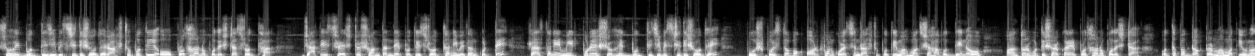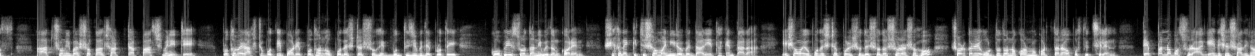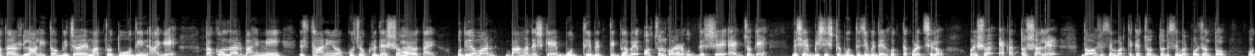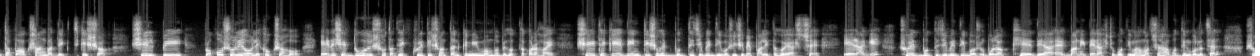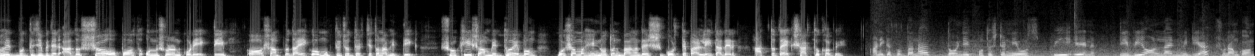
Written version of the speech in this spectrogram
শহীদ বুদ্ধিজীবী স্মৃতিসৌধে রাষ্ট্রপতি ও প্রধান উপদেষ্টা শ্রদ্ধা। জাতির শ্রেষ্ঠ সন্তানদের প্রতি শ্রদ্ধা নিবেদন করতে রাজধানীর মিরপুরের শহীদ বুদ্ধিজীবী স্মৃতিসৌধে পুষ্পস্তবক অর্পণ করেছেন রাষ্ট্রপতি মোহাম্মদ শাহাবুদ্দিন ও অন্তর্বর্তী সরকারের প্রধান উপদেষ্টা অধ্যাপক ডক্টর মোহাম্মদ ইউনুস। আজ শনিবার সকাল সাতটা পাঁচ মিনিটে প্রথমে রাষ্ট্রপতি, পরে প্রধান উপদেষ্টা শহীদ বুদ্ধিজীবীদের প্রতি গভীর শ্রদ্ধা নিবেদন করেন। সেখানে কিছু সময় নীরবে দাঁড়িয়ে থাকেন তারা। এ সময় উপদেষ্টা পরিষদের সদস্যরা সহ সরকারের ঊর্ধ্বতন কর্মকর্তারা উপস্থিত ছিলেন। তেপ্পান্ন বছর আগে দেশের স্বাধীনতার লালিত বিজয়ের মাত্র দুদিন আগে দখলদার বাহিনী স্থানীয় কুচক্রীদের সহায়তায় উদীয়মান বাংলাদেশকে বুদ্ধিবৃত্তিকভাবে অচল করার উদ্দেশ্যে একযোগে দেশের বিশিষ্ট বুদ্ধিজীবীদের হত্যা করেছিল। উনিশশো একাত্তর সালের দশ ডিসেম্বর থেকে চোদ্দ ডিসেম্বর পর্যন্ত অধ্যাপক, সাংবাদিক, চিকিৎসক, শিল্পী, প্রকৌশলী ও লেখক সহ এদেশের দুই শতাধিক কৃতি সন্তানকে নির্মমভাবে হত্যা করা হয়। সেই থেকে দিনটি শহীদ বুদ্ধিজীবী দিবস হিসেবে পালিত হয়ে আসছে। এর আগে শহীদ বুদ্ধিজীবী দিবস উপলক্ষে দেয়া এক বাণীতে রাষ্ট্রপতি মোহাম্মদ শাহাবুদ্দিন বলেছেন, শহীদ বুদ্ধিজীবীদের আদর্শ ও পথ অনুসরণ করে একটি অসাম্প্রদায়িক ও মুক্তিযুদ্ধের চেতনা ভিত্তিক সুখী, সমৃদ্ধ এবং বৈষম্যহীন নতুন বাংলাদেশ গড়তে পারলেই তাদের আত্মত্যাগ সার্থক হবে। Anika Sultana, Dainik Protishthan news, PN TV, online media, Sunamganj.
